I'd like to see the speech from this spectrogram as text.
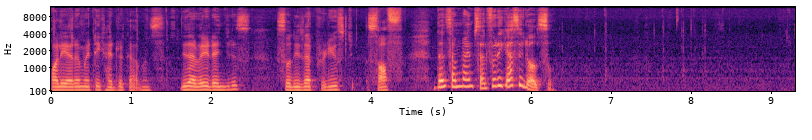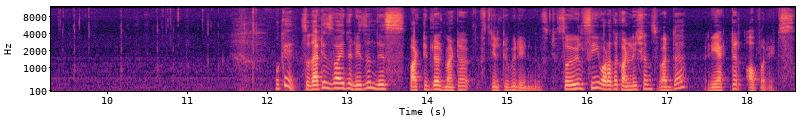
polyaromatic hydrocarbons these are very dangerous. So, these are produced soft then sometimes sulfuric acid also. Okay. So, that is why the reason this particulate matter still to be reduced. So, we will see what are the conditions where the reactor operates.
